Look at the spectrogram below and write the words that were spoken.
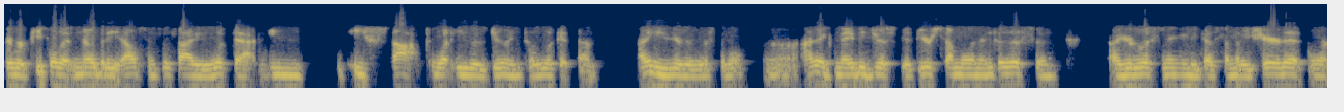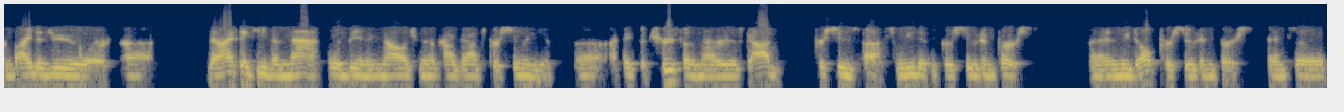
there were people that nobody else in society looked at, and he he stopped what he was doing to look at them I think he's irresistible. Uh, I think maybe just if you're stumbling into this and uh, you're listening because somebody shared it or invited you, or uh, then I think even that would be an acknowledgement of how God's pursuing you. Uh, I think the truth of the matter is God pursues us. We didn't pursue Him first, and we don't pursue Him first. And so,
